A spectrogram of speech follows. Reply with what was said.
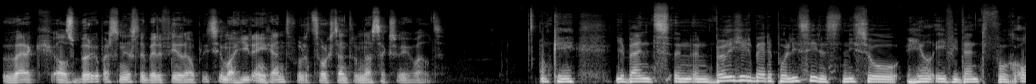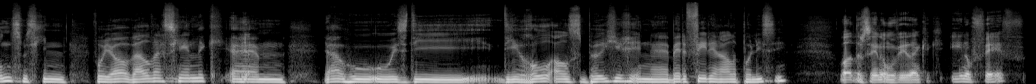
werk als burgerpersoneelslid bij de federale politie, maar hier in Gent voor het Zorgcentrum na seksueel geweld. Oké, je bent een, een burger bij de politie, dus niet zo heel evident voor ons, misschien voor jou wel waarschijnlijk. Ja. Ehm, ja, hoe, hoe is die, die rol als burger in, uh, bij de federale politie? Wel, er zijn ongeveer, denk ik, één of vijf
